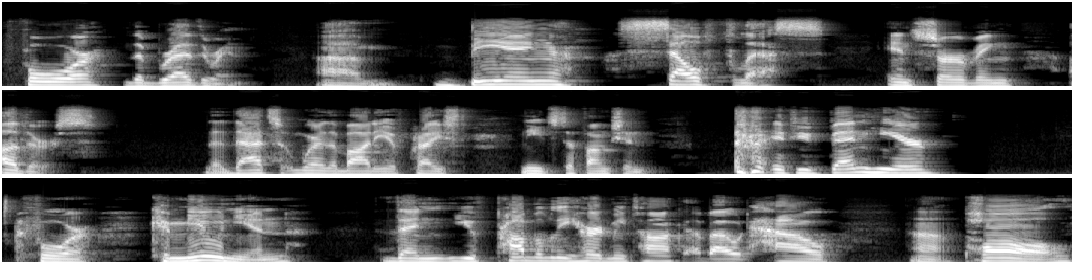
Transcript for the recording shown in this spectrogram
for the brethren, um, being selfless in serving others. That's where the body of Christ needs to function. if you've been here for communion, then you've probably heard me talk about how uh, Paul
